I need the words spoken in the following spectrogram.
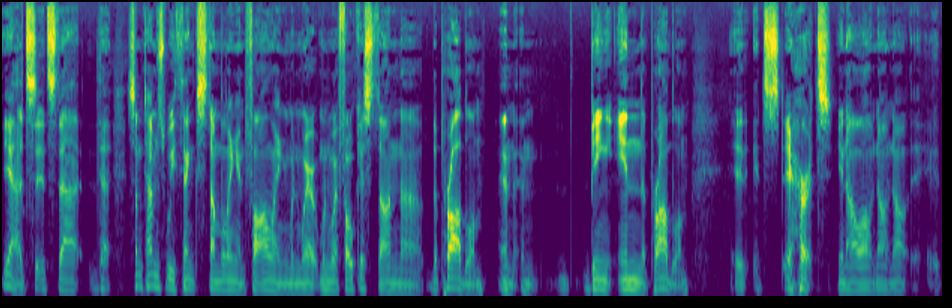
Yeah, it's it's that that sometimes we think stumbling and falling when we're when we're focused on uh, the problem and and being in the problem, it, it's it hurts, you know. Oh no, no, It-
